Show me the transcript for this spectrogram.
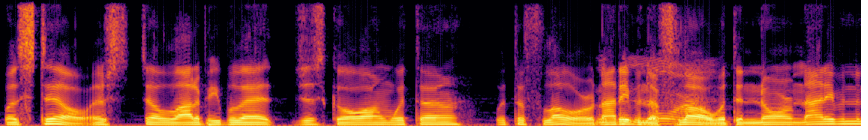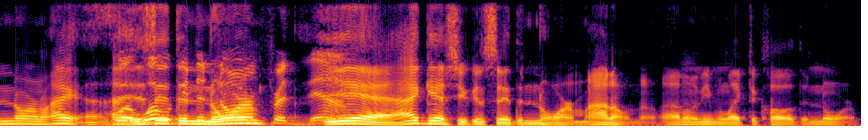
But still, there's still a lot of people that just go on with the with the flow, or not the even the flow, with the norm. Not even the norm. I, uh, What- is what it would be the, the norm norm for them? Yeah, I guess you can say the norm. I don't know. I don't even like to call it the norm,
